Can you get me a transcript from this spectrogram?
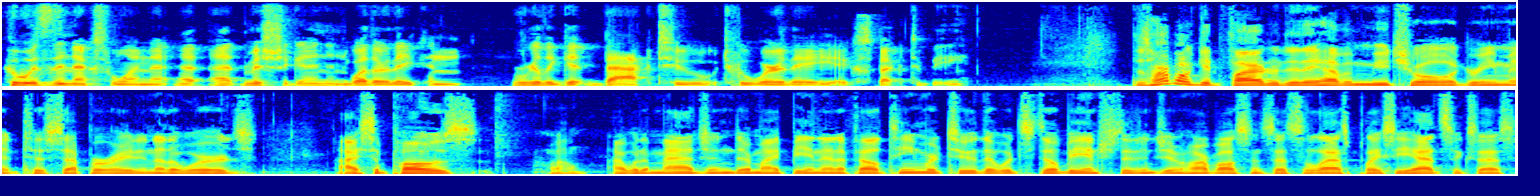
who is the next one at, at Michigan, and whether they can really get back to to where they expect to be. Does Harbaugh get fired, or do they have a mutual agreement to separate? In other words, I suppose well, I would imagine there might be an NFL team or two that would still be interested in Jim Harbaugh since that's the last place he had success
